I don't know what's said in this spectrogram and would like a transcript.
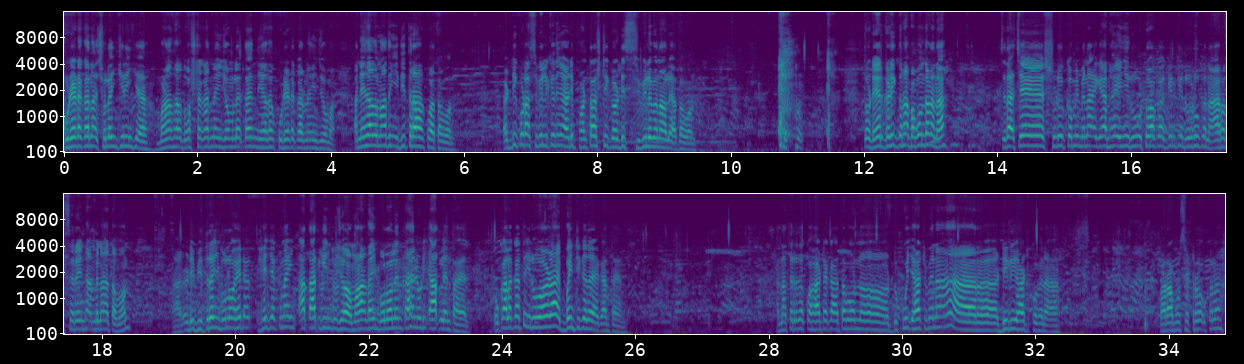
कुड़े टका ना छोला खिरी किया माना था दस टाका नहीं जम है निया कुड़े टका नहीं जमा और निया ना इदी तरह को तबन अड्डी कोड़ा सिविल के फंटास्टिक अड्डी सिविल बना ले तबन तो ढेर घड़ी तो ना बाबन दाड़ा चेदा चे स्टूडियो कमी मेना गया ना इन रू का किन किन रूरू कना आरो सेरेन ना मेना तबन भित्र बोलो हेजना आत आत बुझे माँ दिन बोलो लेनि आत लेन अकाते रुआड़ा बी ठीक दाएन नाते हाट अकाब टुकुज हाट मे डिली हाट को पारा बो सेटर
